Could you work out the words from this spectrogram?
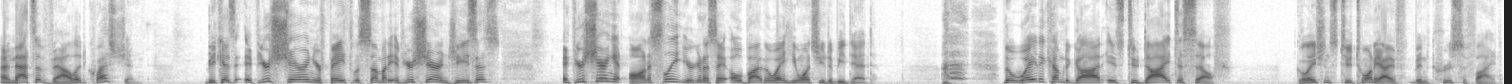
And that's a valid question. Because if you're sharing your faith with somebody, if you're sharing Jesus, if you're sharing it honestly, you're going to say, oh, by the way, he wants you to be dead. the way to come to God is to die to self. Galatians 2:20, I've been crucified.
